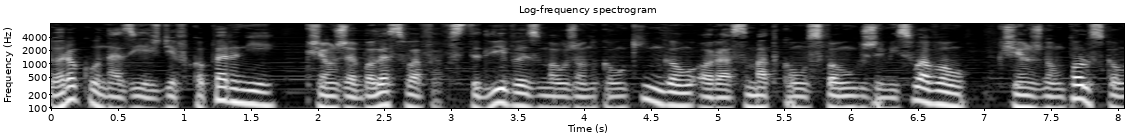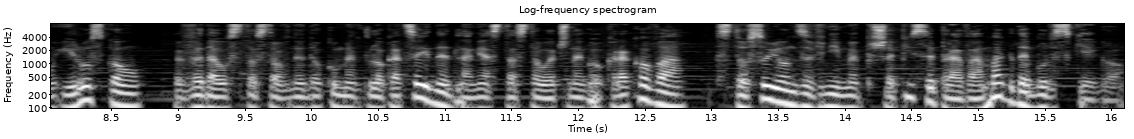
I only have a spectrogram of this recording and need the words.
roku na zjeździe w Koperni książę Bolesław Wstydliwy z małżonką Kingą oraz matką swą Grzymisławą, księżną polską i ruską, wydał stosowny dokument lokacyjny dla miasta stołecznego Krakowa, stosując w nim przepisy prawa magdeburskiego.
